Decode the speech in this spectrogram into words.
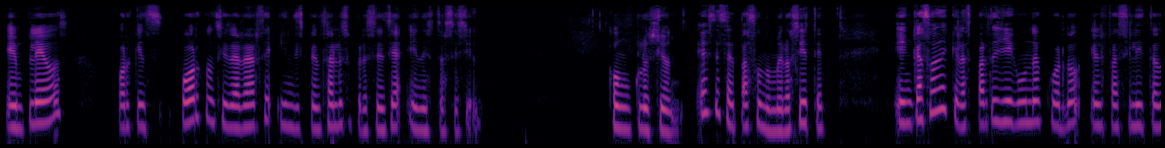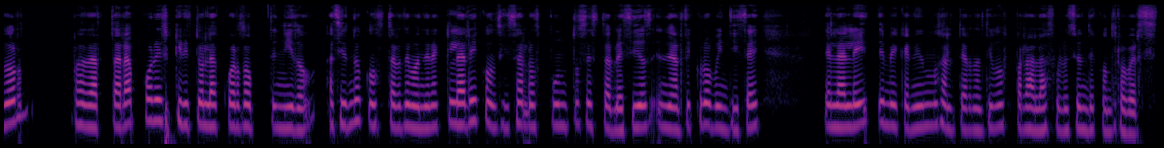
empleos por, considerarse indispensable su presencia en esta sesión. Conclusión. Este es el paso número 7. En caso de que las partes lleguen a un acuerdo, el facilitador redactará por escrito el acuerdo obtenido, haciendo constar de manera clara y concisa los puntos establecidos en el artículo 26 de la Ley de Mecanismos Alternativos para la Solución de Controversias.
